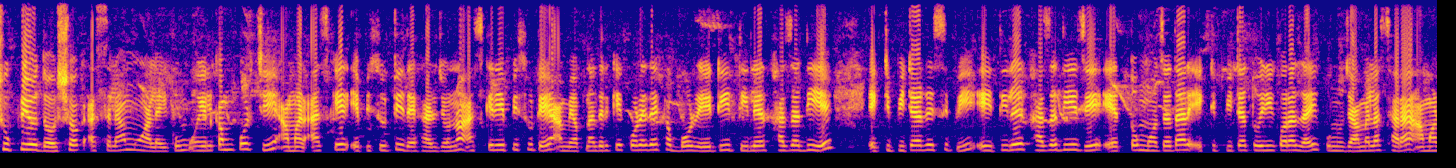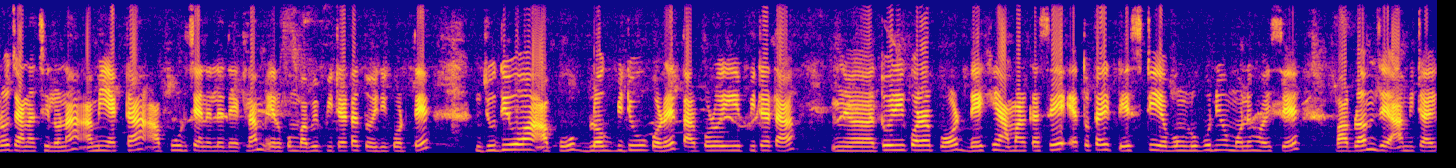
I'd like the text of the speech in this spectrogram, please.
সুপ্রিয় দর্শক, আসসালামু আলাইকুম। ওয়েলকাম করছি আমার আজকের এপিসোডটি দেখার জন্য। আজকের এপিসোডে আমি আপনাদেরকে করে দেখাবো রেডি তিলের খাজা দিয়ে একটি পিঠার রেসিপি এই তিলের খাজা দিয়ে যে এত মজাদার একটি পিঠা তৈরি করা যায়, কোনো ঝামেলা ছাড়া আমারও জানা ছিল না। আমি একটা আপুর চ্যানেলে দেখলাম এরকমভাবে পিঠাটা তৈরি করতে। যদিও আপু ব্লগ ভিডিও করে, তারপর এই পিঠাটা তৈরি করার পর দেখে আমার কাছে এতটাই টেস্টি এবং লোভনীয় মনে হয়েছে। ভাবলাম যে আমি ট্রাই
